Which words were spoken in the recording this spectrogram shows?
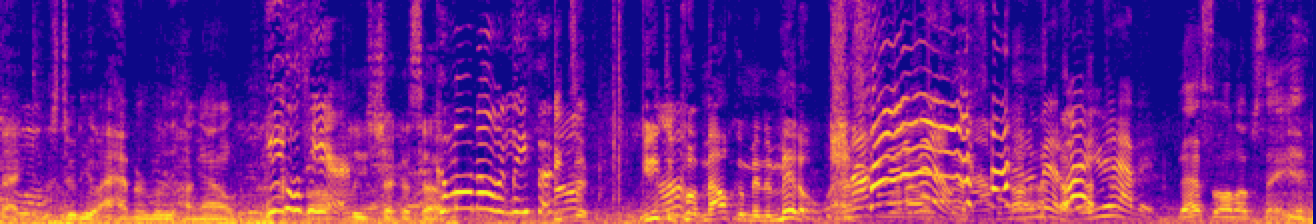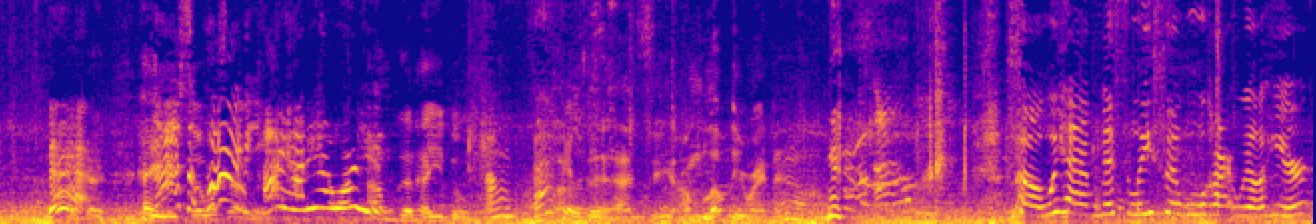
back to the studio. I haven't really hung out. Eagles Uh, here. Please check us out. Come on over, Lisa. You need to, you need to put Malcolm in the middle. That's, what I'm In the middle. There you have it. That's all I'm saying. Yeah. Okay. Hey, Nice Lisa, what's up? party. Hi, honey. How are you? I'm good. How you doing? I'm fabulous. Yeah, I see. I'm lovely right now. So we have Miss Lisa Wu Hartwell here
